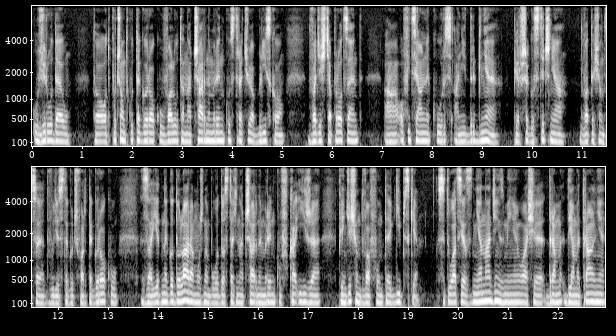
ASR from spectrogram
u źródeł, to od początku tego roku waluta na czarnym rynku straciła blisko 20%, a oficjalny kurs ani drgnie. 1 stycznia 2024 roku za 1 dolara można było dostać na czarnym rynku w Kairze 52 funty egipskie. Sytuacja z dnia na dzień zmieniła się diametralnie.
